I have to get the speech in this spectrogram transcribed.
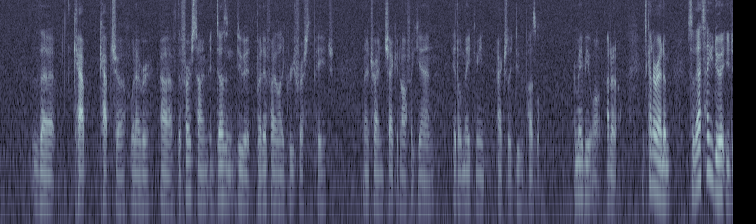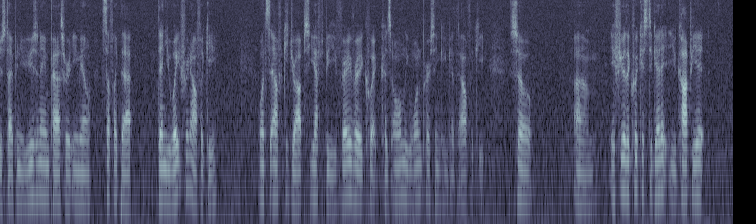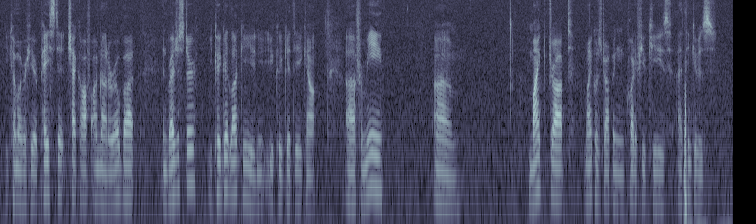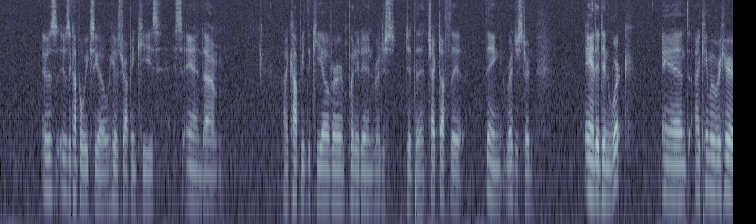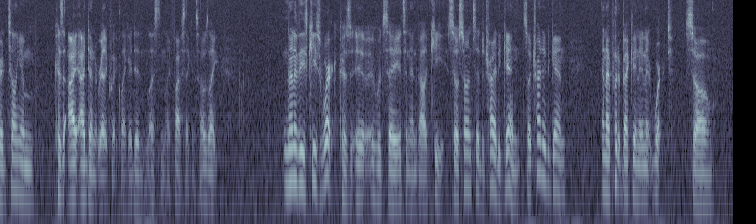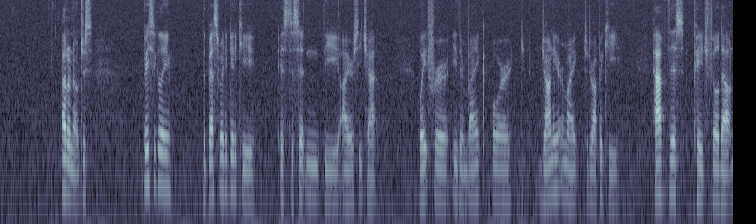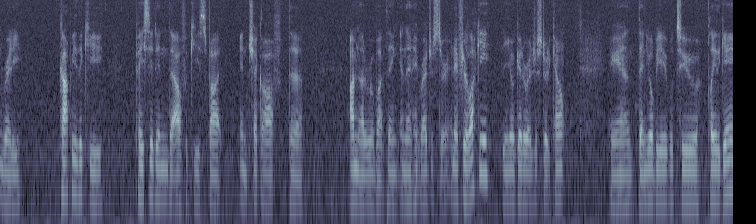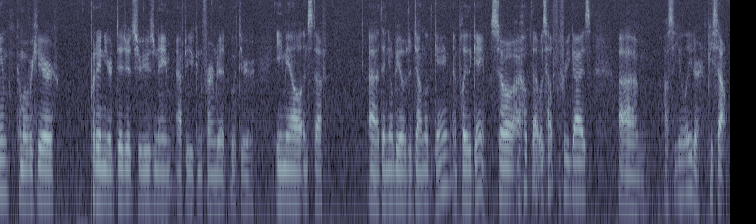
the cap captcha, whatever, uh, the first time it doesn't do it, but if I like refresh the page and I try and check it off again, it'll make me actually do the puzzle. Or maybe it won't. I don't know. It's kind of random. So that's how you do it. You just type in your username, password, email, stuff like that. Then you wait for an alpha key once the alpha key drops, you have to be very, very quick because only one person can get the alpha key. So, um, if you're the quickest to get it, you copy it, you come over here, paste it, check off I'm not a robot, and register. You could get lucky and you, you could get the account. Uh, for me, um, Mike dropped. Mike was dropping quite a few keys. I think it was. It was it was a couple weeks ago. He was dropping keys, and um, I copied the key over, and put it in, registered, did the checked off the thing, registered, and it didn't work. And I came over here telling him, because I I done it really quick, like I did in less than like five seconds. So I was like, none of these keys work because it, it would say it's an invalid key. So someone said to try it again. So I tried it again, and I put it back in, and it worked. So I don't know, just basically the best way to get a key is to sit in the IRC chat, wait for either Mike or J Johnny or Mike to drop a key, have this page filled out and ready, copy the key, paste it in the alpha key spot, and check off the I'm not a robot thing, and then hit register. And if you're lucky, then you'll get a registered account, and then you'll be able to play the game, come over here, put in your digits, your username after you confirmed it with your email and stuff, uh, then you'll be able to download the game and play the game. So I hope that was helpful for you guys. Um, I'll see you later. Peace out.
